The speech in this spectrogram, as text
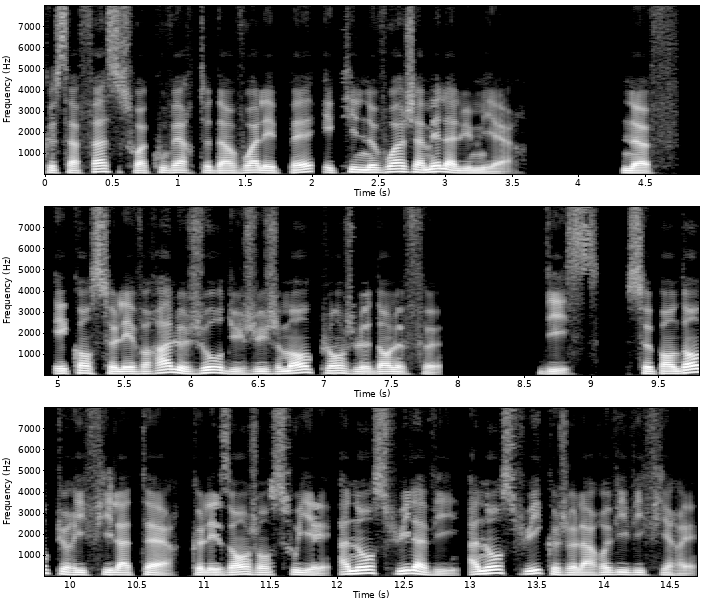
que sa face soit couverte d'un voile épais, et qu'il ne voie jamais la lumière. 9. Et quand se lèvera le jour du jugement, plonge-le dans le feu. 10. Cependant purifie la terre, que les anges ont souillée, annonce-lui la vie, annonce-lui que je la revivifierai.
